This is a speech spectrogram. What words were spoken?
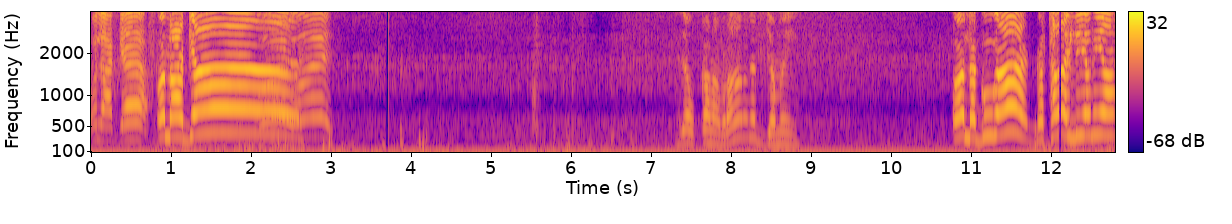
ਉਹ ਲੱਗ ਗਿਆ ਉਹ ਲੱਗ ਗਿਆ ਓਏ ਜਾ ਉੱਕਾ ਨਾ ਮਰਾਂ ਜਮੇ ਹੀ। ਉਹ ਲੱਗੂਗਾ ਗੱਠਾ ਹਿੱਲੀ ਜਾਂਦੀਆਂ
